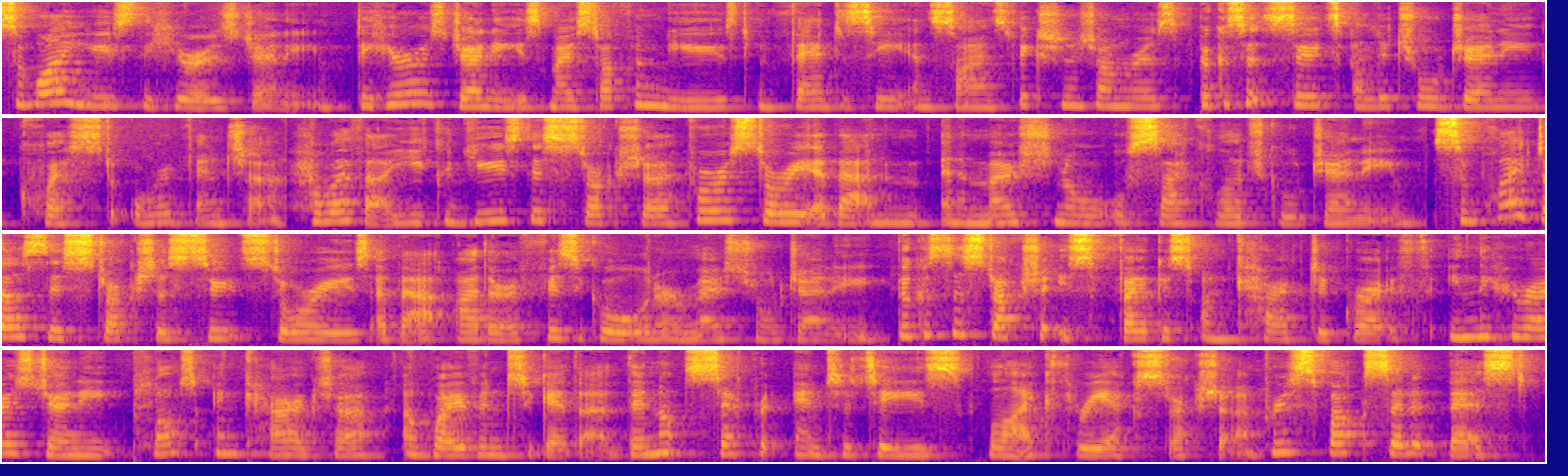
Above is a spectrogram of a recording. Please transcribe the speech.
So, why use the hero's journey? The hero's journey is most often used in fantasy and science fiction genres because it suits a literal journey, quest, or adventure. However, you could use this structure for a story about an, an emotional or psychological journey. So, why does this structure suit stories about either a physical or an emotional journey? Because the structure is focused on character growth. In the hero's journey, plot and character are woven together, they're not separate entities like three act structure. Chris Fox Fox said it best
